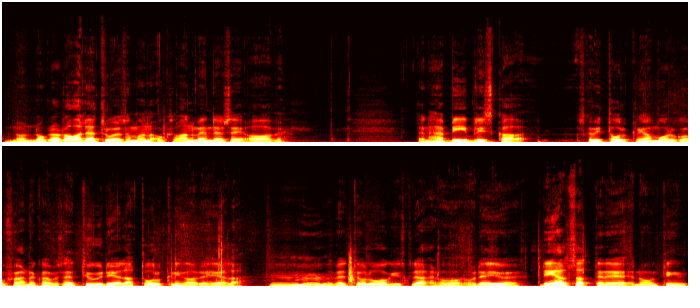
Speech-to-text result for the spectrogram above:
no, några rader tror jag som man också använder sig av den här bibliska, ska vi tolkning av morgonstjärnan, kan vi säga tudelad tolkning av det hela. Mm. Som är teologisk där. Och, och det är ju dels att den är någonting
